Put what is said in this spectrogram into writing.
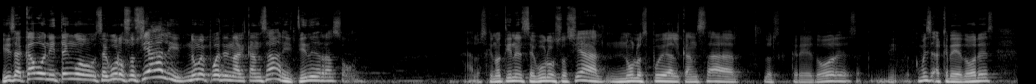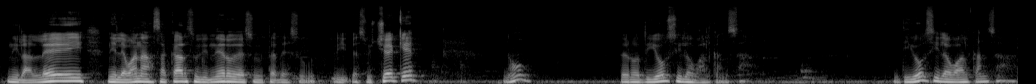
Y dice, acabo ni tengo seguro social y no me pueden alcanzar. Y tiene razón. A los que no tienen seguro social no los puede alcanzar los acreedores, ¿cómo dice? acreedores, ni la ley, ni le van a sacar su dinero de su, cheque. No, pero Dios sí lo va a alcanzar. Dios sí lo va a alcanzar.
